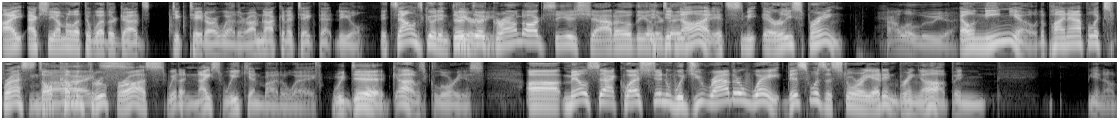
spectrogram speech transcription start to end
I actually, I'm gonna let the weather gods dictate our weather. I'm not gonna take that deal. It sounds good in theory. Did the groundhog see his shadow the other day? it did day? not. It's me- early spring. Hallelujah. El Nino, the Pineapple Express. It's all coming through for us. We had a nice weekend, by the way. We did. God, it was glorious. Uh, mail sack question: Would you rather wait? This was a story I didn't bring up, and you know,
